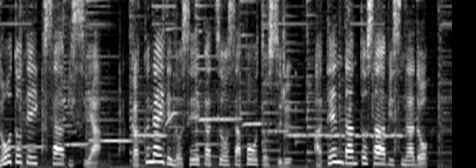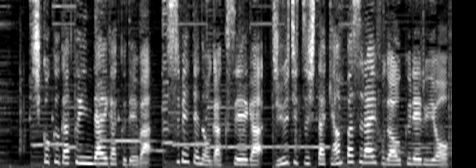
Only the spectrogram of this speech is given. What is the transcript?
ノートテイクサービスや学内での生活をサポートするアテンダントサービスなど四国学院大学ではすべての学生が充実したキャンパスライフが送れるよ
